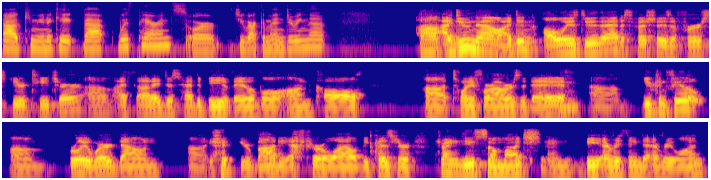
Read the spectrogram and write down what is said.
uh, communicate that with parents, or do you recommend doing that? Uh, I do now. I didn't always do that, especially as a first year teacher. Um, I thought I just had to be available on call uh, 24 hours a day. And um, you can feel it um, really wear down uh, your body after a while because you're trying to do so much and be everything to everyone.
